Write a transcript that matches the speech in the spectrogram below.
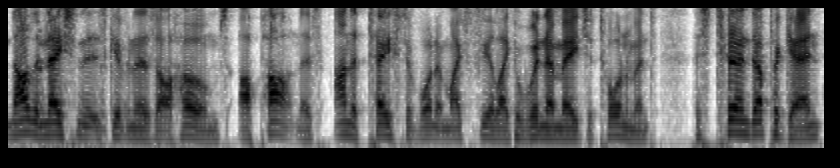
Now, the nation that has given us our homes, our partners, and a taste of what it might feel like to win a major tournament has turned up again,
